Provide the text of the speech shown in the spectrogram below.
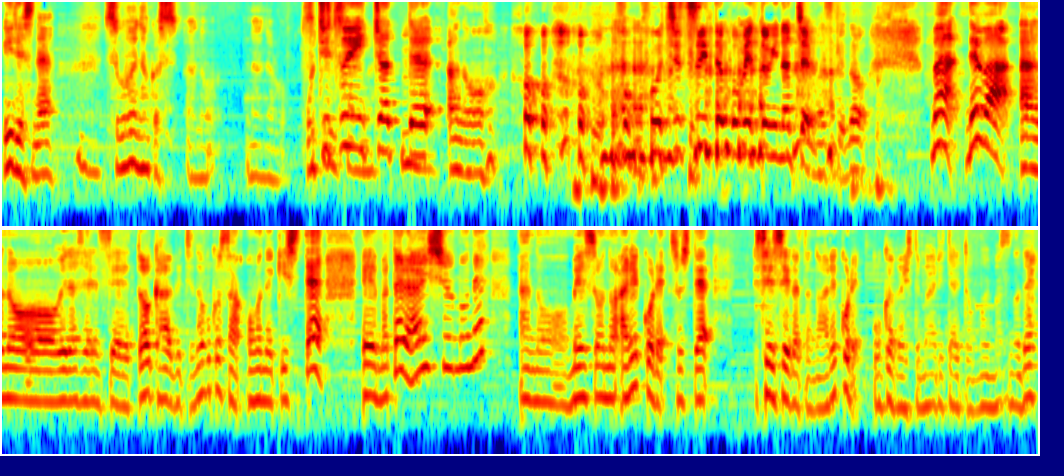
いいですね、すごいなんかすあのなんだろう。落ち着いちゃって、あの 落ち着いたコメントになっちゃいますけど。まあではあの上田先生と川口信子さんお招きして、えーまた来週もねあの瞑想のあれこれそして先生方のあれこれお伺いしてまいりたいと思いますので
